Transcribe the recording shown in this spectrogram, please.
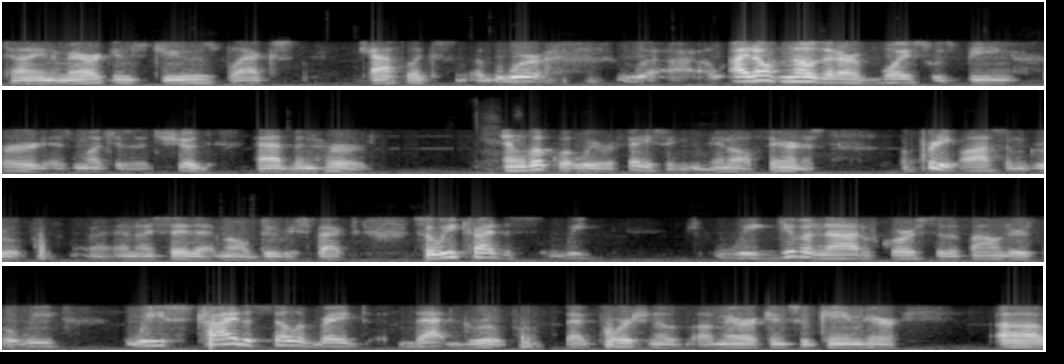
Italian Americans, Jews, blacks, Catholics, uh, were. I don't know that our voice was being heard as much as it should have been heard. And look what we were facing. In all fairness, a pretty awesome group, uh, and I say that in all due respect. So we tried to we we give a nod, of course, to the founders, but we we try to celebrate that group, that portion of Americans who came here. Uh,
